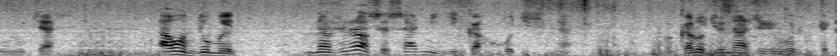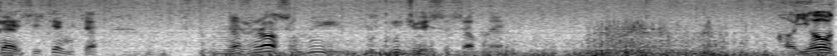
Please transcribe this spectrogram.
Думаю, сейчас. А он думает, нажрался, сам иди как хочешь. На. Ну, Короче, у нас же вот такая система сейчас. Нажрался, ну и выкручивайся сам на. А я вот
